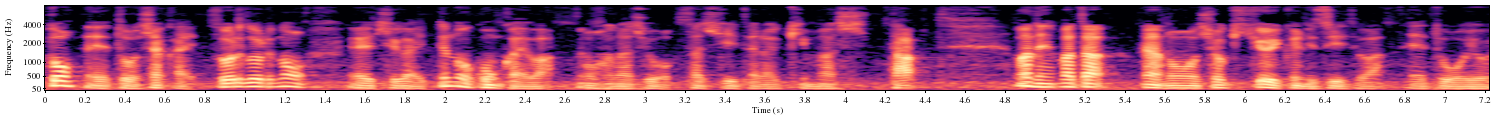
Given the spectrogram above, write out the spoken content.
と、えー、と社会、それぞれの、え違いっていうのを今回はお話をさせていただきました。まあね、また、あの、初期教育については、えー、同様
